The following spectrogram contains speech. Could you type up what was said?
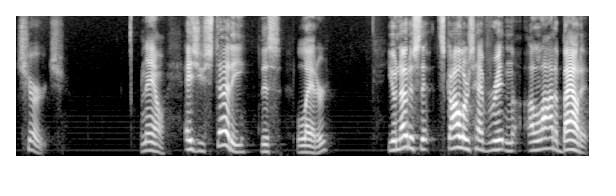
church. Now, as you study this letter, you'll notice that scholars have written a lot about it.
